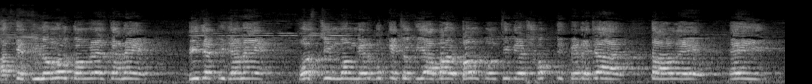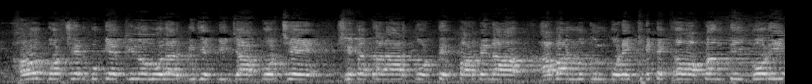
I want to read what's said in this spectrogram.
আজকে তৃণমূল কংগ্রেস জানে, বিজেপি জানে, পশ্চিমবঙ্গের বুকে যদি আবার বামপন্থীদের শক্তি বেড়ে যায়, তাহলে এই ভারতবর্ষের বুকে তৃণমূল আর বিজেপি যা করছে, সেটা তারা আর করতে পারবে না। আবার নতুন করে খেটে খাওয়া প্রান্তিক গরিব,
